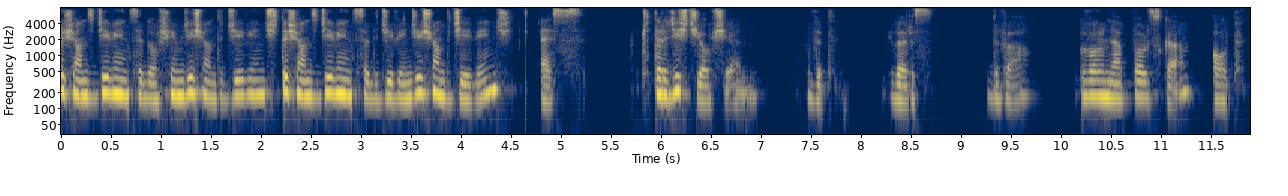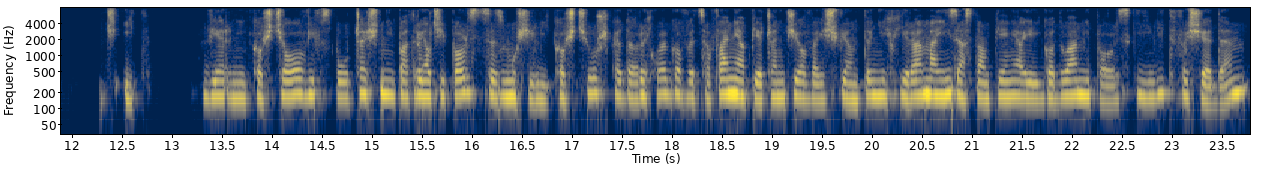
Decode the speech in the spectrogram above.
1989-1999, S. 48. Wyd. Wers. 2. Wolna Polska, op. It. Wierni Kościołowi współcześni patrioci polscy zmusili Kościuszkę do rychłego wycofania pieczęci owej świątyni Hirama i zastąpienia jej godłami Polski i Litwy 7.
